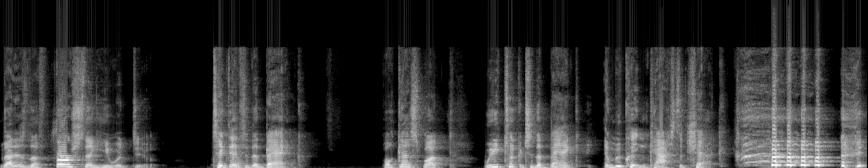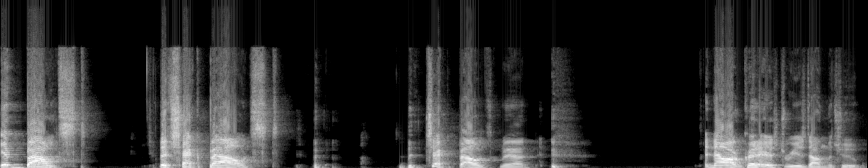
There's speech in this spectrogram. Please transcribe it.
That is the first thing he would do. Take that to the bank. Well, guess what? We took it to the bank and we couldn't cash the check. it bounced. The check bounced. the check bounced, man. And now our credit history is down the tube.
